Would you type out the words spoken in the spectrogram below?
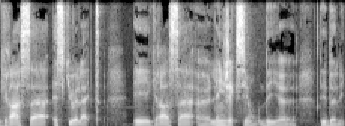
grâce à SQLite et grâce à l'injection des, des données.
